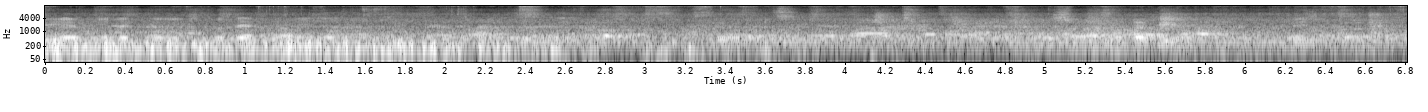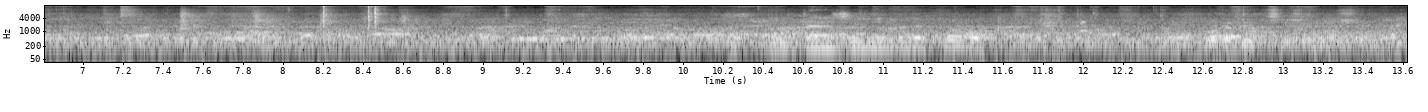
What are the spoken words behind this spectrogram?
রিয়েলমি দেখতে বলছিল দেখলাম ওটা দিও করে। দিচ্ছি সমস্যা নেই।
